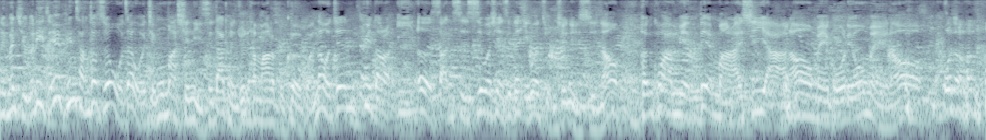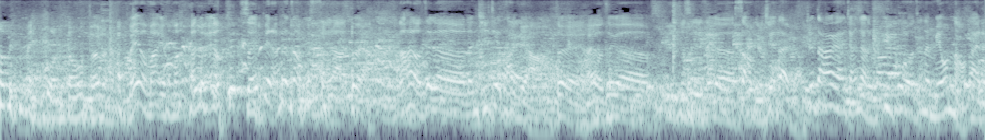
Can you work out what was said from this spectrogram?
你们举个例子，因为平常就只有我在我的节目骂心理师，大家可能觉得他妈的不客观。那我今天遇到了一二三四四位心理师跟一位准心理师，然后横跨缅甸、马来西亚，然后美国留美，然后 我怎么都比美国留 没有没有吗？有吗？反正没有，随便了，没有知道我们是谁啦。对啊，然后还有这个人妻界代表，对，还有这个就是这个少女界代表，就大家来讲讲你们遇过真的没有脑袋的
